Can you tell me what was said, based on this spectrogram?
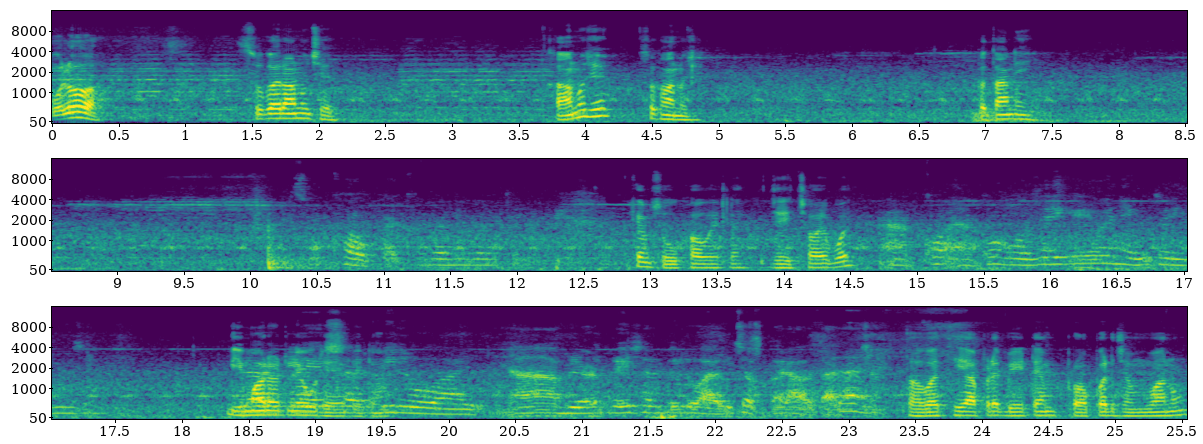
બોલો શું કરવાનું છે? ખાવાનું છે? શું ખાવાનું છે? પતા નહીં. શું ખાવું કાંઈ ખબર નહીં. કેમ શું ખાવું એટલે? જે ઈચ્છા હોય બોલ. આખો આખો હોજાઈ ગયો હોય ને એવું થઈ ગયું છે. બીમાર એટલે એવું રહે બેટા. ના બ્લડ પ્રેશર બી આવ્યું ચક્કર આવતા હતા ને. તો હવેથી આપણે બે ટાઈમ પ્રોપર જમવાનું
